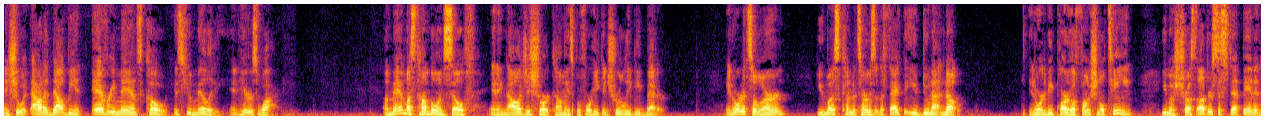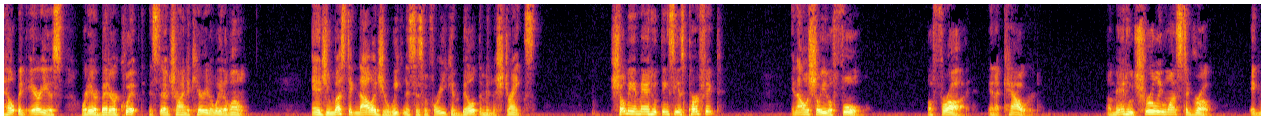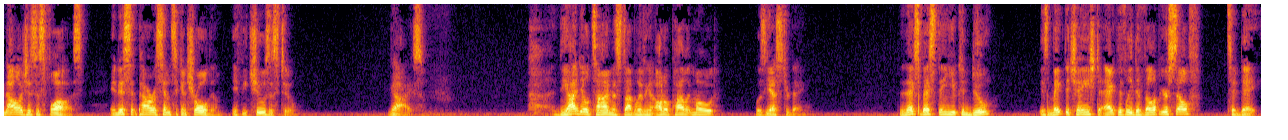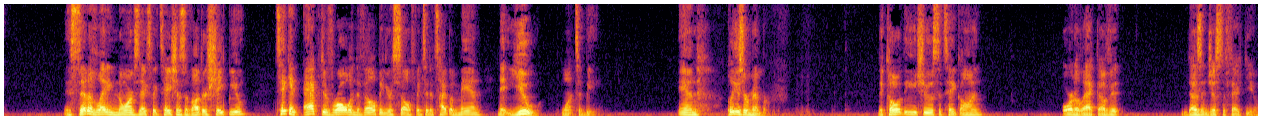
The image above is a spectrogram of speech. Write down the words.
and should without a doubt be in every man's code is humility. And here's why. A man must humble himself and acknowledge his shortcomings before he can truly be better. In order to learn, you must come to terms with the fact that you do not know. In order to be part of a functional team, you must trust others to step in and help in areas where they are better equipped instead of trying to carry the weight alone. And you must acknowledge your weaknesses before you can build them into strengths. Show me a man who thinks he is perfect, and I will show you a fool, a fraud, and a coward. A man who truly wants to grow acknowledges his flaws, and this empowers him to control them if he chooses to. Guys, the ideal time to stop living in autopilot mode was yesterday. The next best thing you can do is make the change to actively develop yourself today. Instead of letting norms and expectations of others shape you, take an active role in developing yourself into the type of man that you want to be. And please remember the code that you choose to take on, or the lack of it, doesn't just affect you.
